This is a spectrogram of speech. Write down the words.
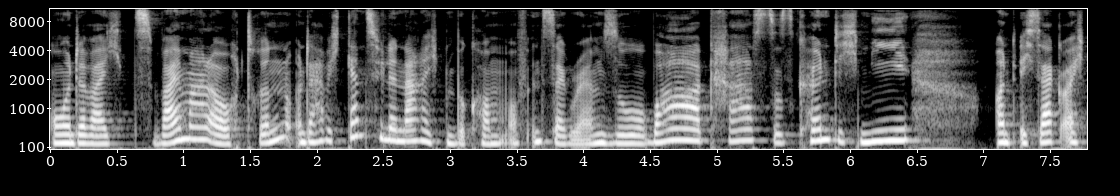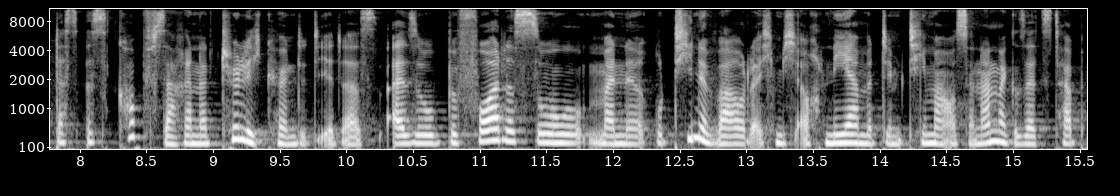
Und da war ich zweimal auch drin und da habe ich ganz viele Nachrichten bekommen auf Instagram, so, boah, krass, das könnte ich nie. Und ich sag euch, das ist Kopfsache. Natürlich könntet ihr das. Also bevor das so meine Routine war oder ich mich auch näher mit dem Thema auseinandergesetzt habe,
